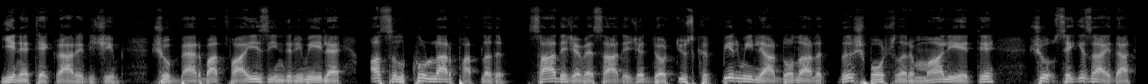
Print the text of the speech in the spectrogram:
yine tekrar edeceğim. Şu berbat faiz indirimiyle asıl kurlar patladı. Sadece ve sadece 441 milyar dolarlık dış borçların maliyeti şu 8 ayda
